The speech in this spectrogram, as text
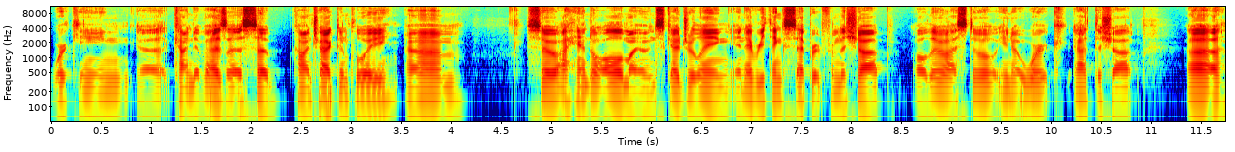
working uh, kind of as a subcontract employee. Um, so I handle all of my own scheduling and everything separate from the shop although I still, you know, work at the shop. Uh,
